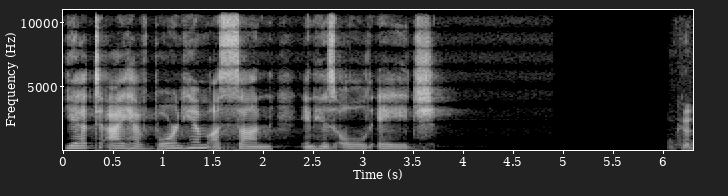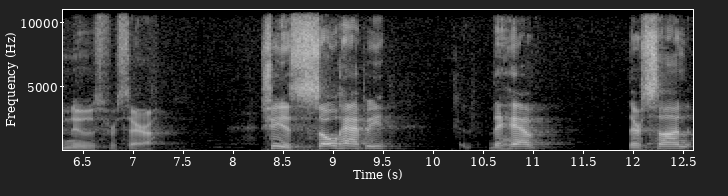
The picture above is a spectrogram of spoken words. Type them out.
Yet I have borne him a son in his old age. Good news for Sarah. She is so happy. They have their son,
